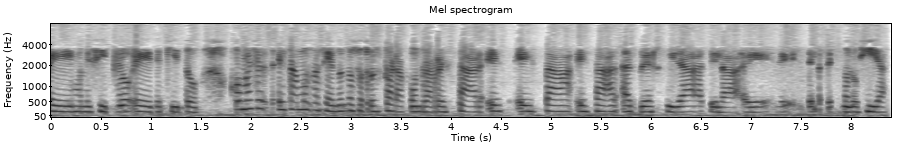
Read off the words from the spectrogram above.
eh, municipio eh, de Quito. ¿Cómo estamos haciendo nosotros para contrarrestar esta, esta adversidad de la, eh, de, la tecnología?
